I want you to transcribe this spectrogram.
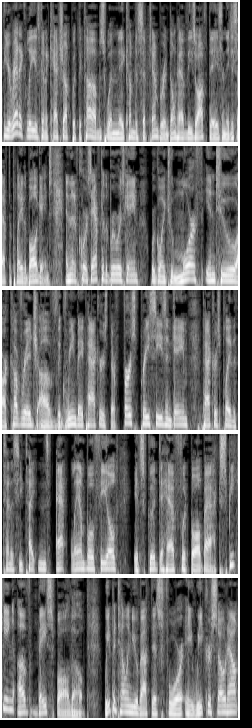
theoretically is going to catch up with the Cubs when they come to September and don't have these off days and they just have to play the ball games. And then, of course, after the Brewers game, we're going to morph into our coverage of the Green Bay Packers, their first preseason game. Packers play the Tennessee Titans at Lambeau Field. It's good to have football back. Speaking of baseball, though, we've been telling you about this for a week or so now.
